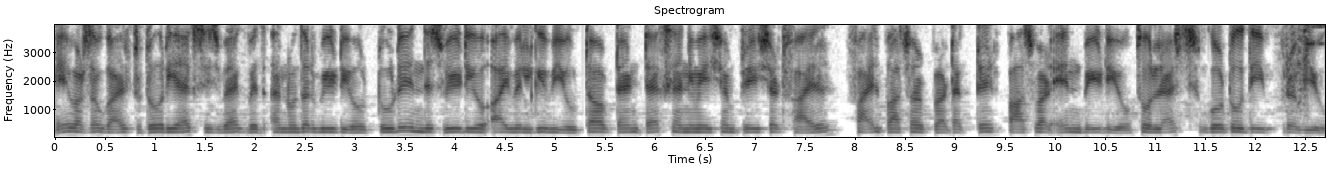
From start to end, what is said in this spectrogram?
hey what's up guys? Tutorialx is back with another video. Today in this video i will give you top 10 text animation preset file file password protected password in video. So let's go to the preview.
